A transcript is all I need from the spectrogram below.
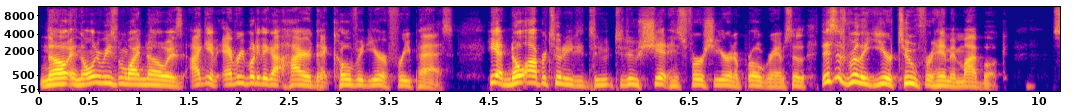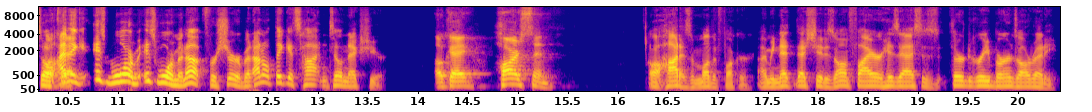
No, and the only reason why no is I give everybody that got hired that COVID year a free pass. He had no opportunity to, to do shit his first year in a program. So this is really year two for him in my book. So okay. I think it's warm. It's warming up for sure, but I don't think it's hot until next year. Okay, Harsin. Oh, hot as a motherfucker. I mean, that, that shit is on fire. His ass is third degree burns already.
